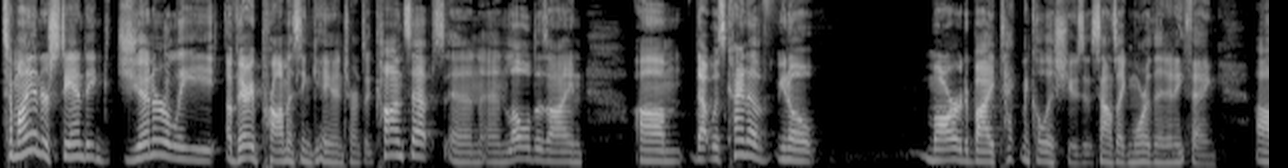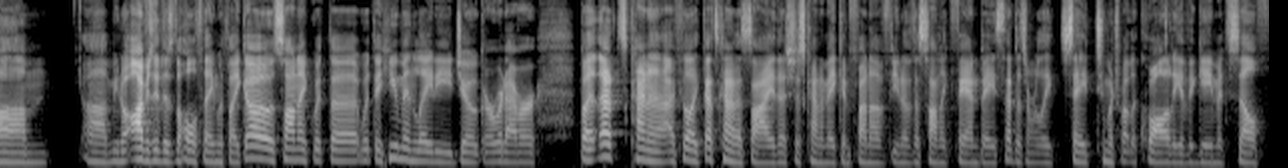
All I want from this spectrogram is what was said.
to my understanding, generally a very promising game in terms of concepts and and level design. Um, that was kind of you know marred by technical issues. It sounds like more than anything. Um, um, you know, obviously there's the whole thing with like, oh, Sonic with the with the human lady joke or whatever. But that's kind of I feel like that's kind of a side that's just kind of making fun of you know the Sonic fan base. That doesn't really say too much about the quality of the game itself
